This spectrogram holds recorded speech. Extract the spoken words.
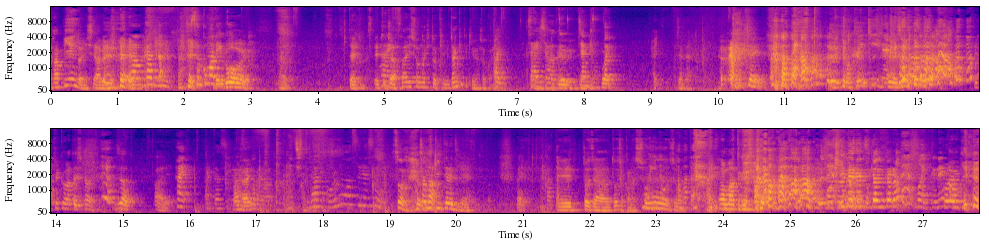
ハッピーエンドにしてあるんで。あ分かった。そこまです行こういきたいと思います。えっと、はい。じゃあ最初の人決めじゃんけんで決めましょうか、ね。はい。最初はグーじゃんけんぽい。はい。じゃない元気いいね。結局私から。じゃああれ。はい。私が。はい。ちょっと待ってこれも忘れそう。そう。ちゃんと聞いてないといけないですはい。えーっとじゃあどうしようかな。少女。なあまた。あ待ってください。決める時間から？もう行くね。これを決め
